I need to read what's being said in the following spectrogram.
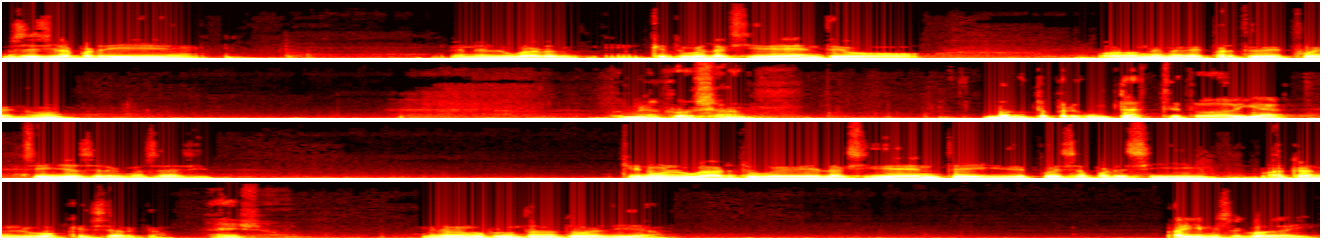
No sé si la perdí en el lugar que tuve el accidente o, o donde me desperté después, ¿no? Una cosa. ¿Vos no te preguntaste todavía? Sí, ya sé lo que me vas a decir. Que en un lugar tuve el accidente y después aparecí acá en el bosque cerca. Eso. Me lo vengo preguntando todo el día. Alguien me sacó de ahí.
